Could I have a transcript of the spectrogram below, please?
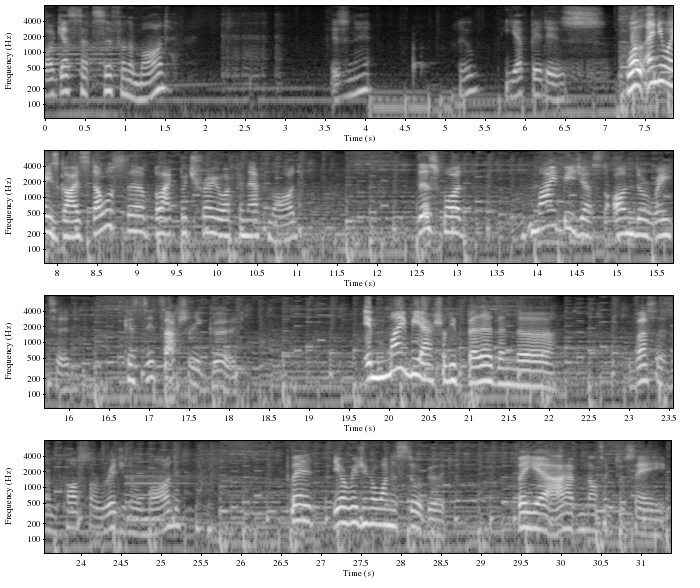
So I guess that's it for the mod. Isn't it? Nope. Yep, it is. Well, anyways, guys, that was the Black Betrayal FNF mod. This mod might be just underrated, because it's actually good. It might be actually better than the Versus Imposter original mod, but the original one is still good. But yeah, I have nothing to say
